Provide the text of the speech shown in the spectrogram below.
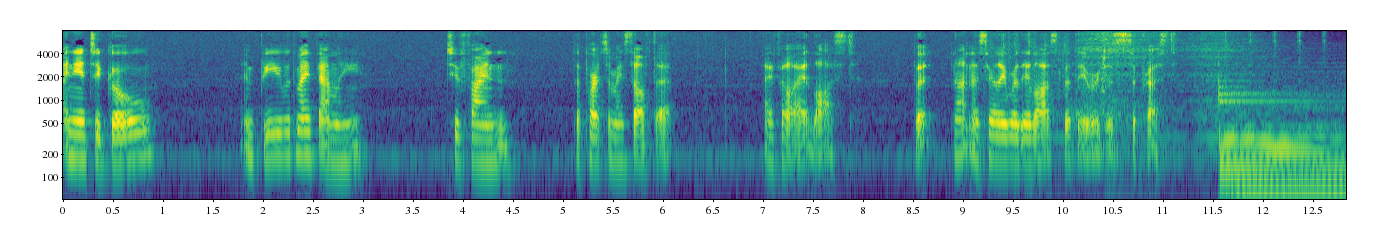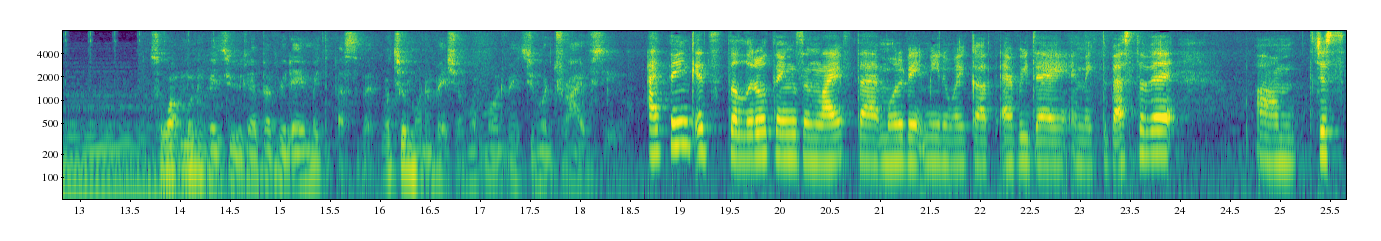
I needed to go and be with my family to find the parts of myself that I felt I had lost. But not necessarily were they lost, but they were just suppressed. So, what motivates you to get up every day and make the best of it? What's your motivation? What motivates you? What drives you? I think it's the little things in life that motivate me to wake up every day and make the best of it. Um, just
